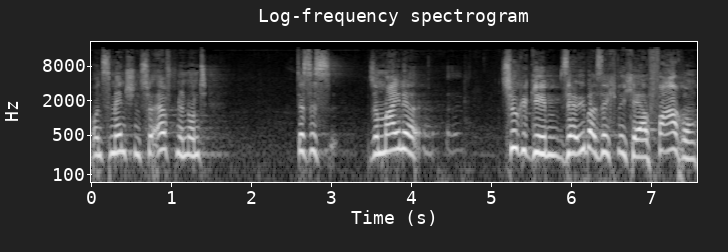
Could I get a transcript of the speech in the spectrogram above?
uns Menschen zu öffnen. Und das ist so meine zugegeben sehr übersichtliche Erfahrung,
